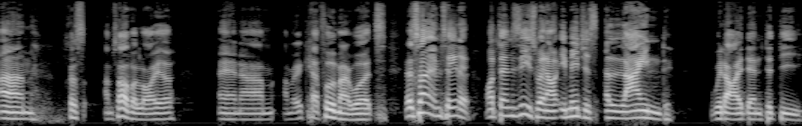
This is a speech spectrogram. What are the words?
um, because I'm sort of a lawyer and um, I'm very careful with my words. That's why I'm saying that authenticity is when our image is aligned with our identity.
